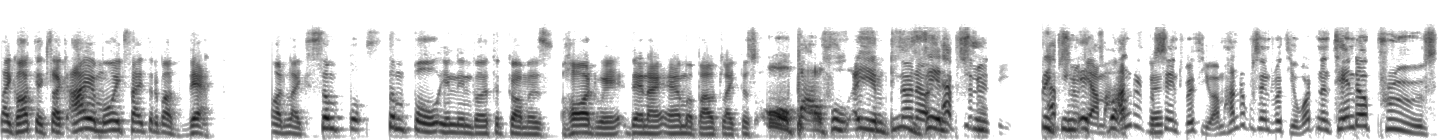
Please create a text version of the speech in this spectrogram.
like hotcakes. Like I am more excited about that on like simple, simple in inverted commas hardware than I am about like this all powerful AMD no no Zen absolutely Absolutely, I'm 100% with you. I'm 100% with you. What Nintendo proves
